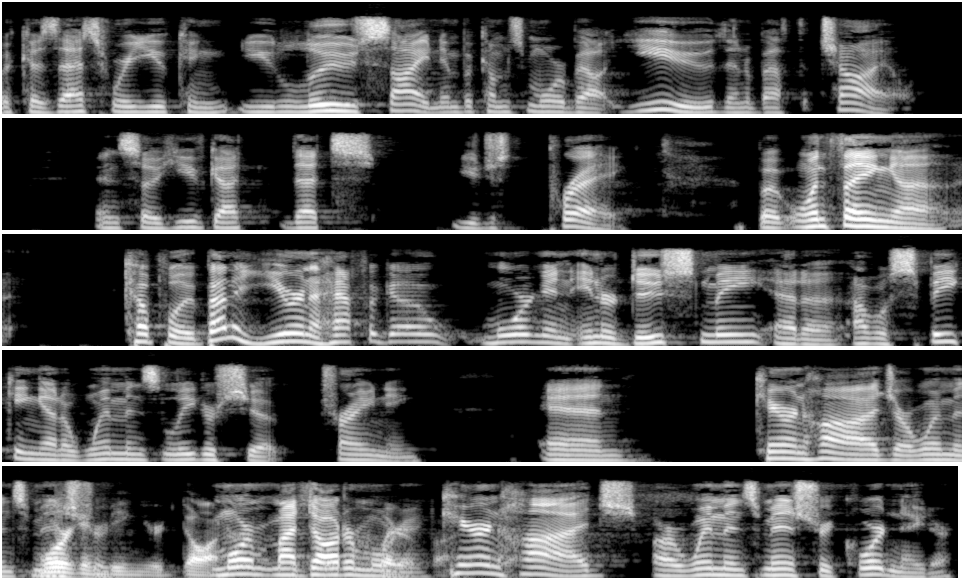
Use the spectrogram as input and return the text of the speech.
because that's where you can you lose sight and it becomes more about you than about the child. And so you've got that's you just pray. But one thing, uh, a couple of, about a year and a half ago, Morgan introduced me at a I was speaking at a women's leadership training, and Karen Hodge, our women's Morgan ministry, Morgan being your daughter, more, my daughter Morgan, Karen Hodge, our women's ministry coordinator,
